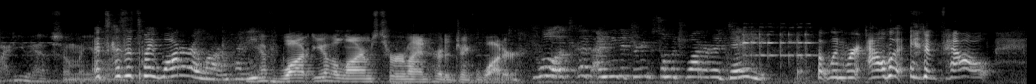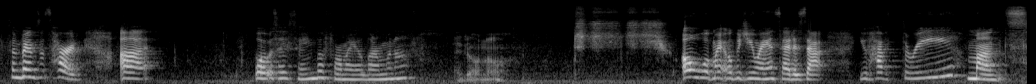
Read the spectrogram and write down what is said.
Why do you have so many? It's because it's my water alarm, honey. you have water. You have alarms to remind her to drink water. Well, it's because I need to drink so much water a day. But when we're out and about, sometimes it's hard. Uh, what was I saying before my alarm went off? I don't know. Oh, what my OBGYN said is that you have three months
